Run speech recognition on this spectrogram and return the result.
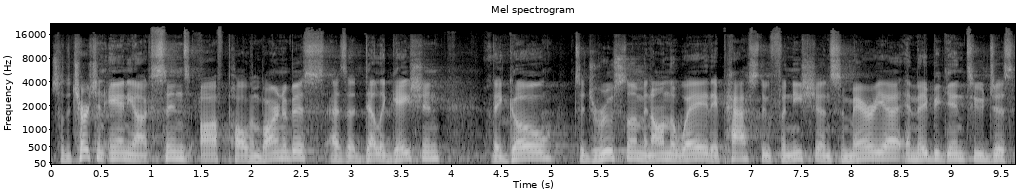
So the church in Antioch sends off Paul and Barnabas as a delegation. They go to Jerusalem, and on the way, they pass through Phoenicia and Samaria, and they begin to just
